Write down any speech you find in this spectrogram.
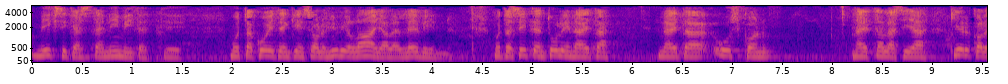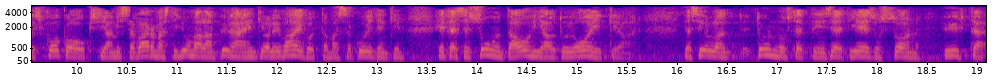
miksikä sitä nimitettiin, mutta kuitenkin se oli hyvin laajalle levinnyt. Mutta sitten tuli näitä, näitä uskon näitä tällaisia kirkolliskokouksia, missä varmasti Jumalan pyhä henki oli vaikuttamassa kuitenkin, että se suunta ohjautui oikeaan. Ja silloin tunnustettiin se, että Jeesus on yhtä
